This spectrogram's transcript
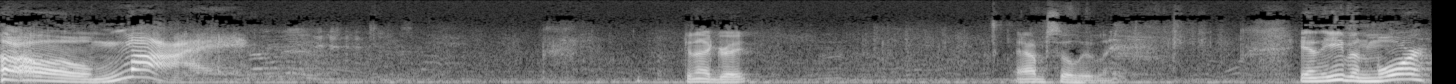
Oh my! Isn't that great? Absolutely. And even more,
